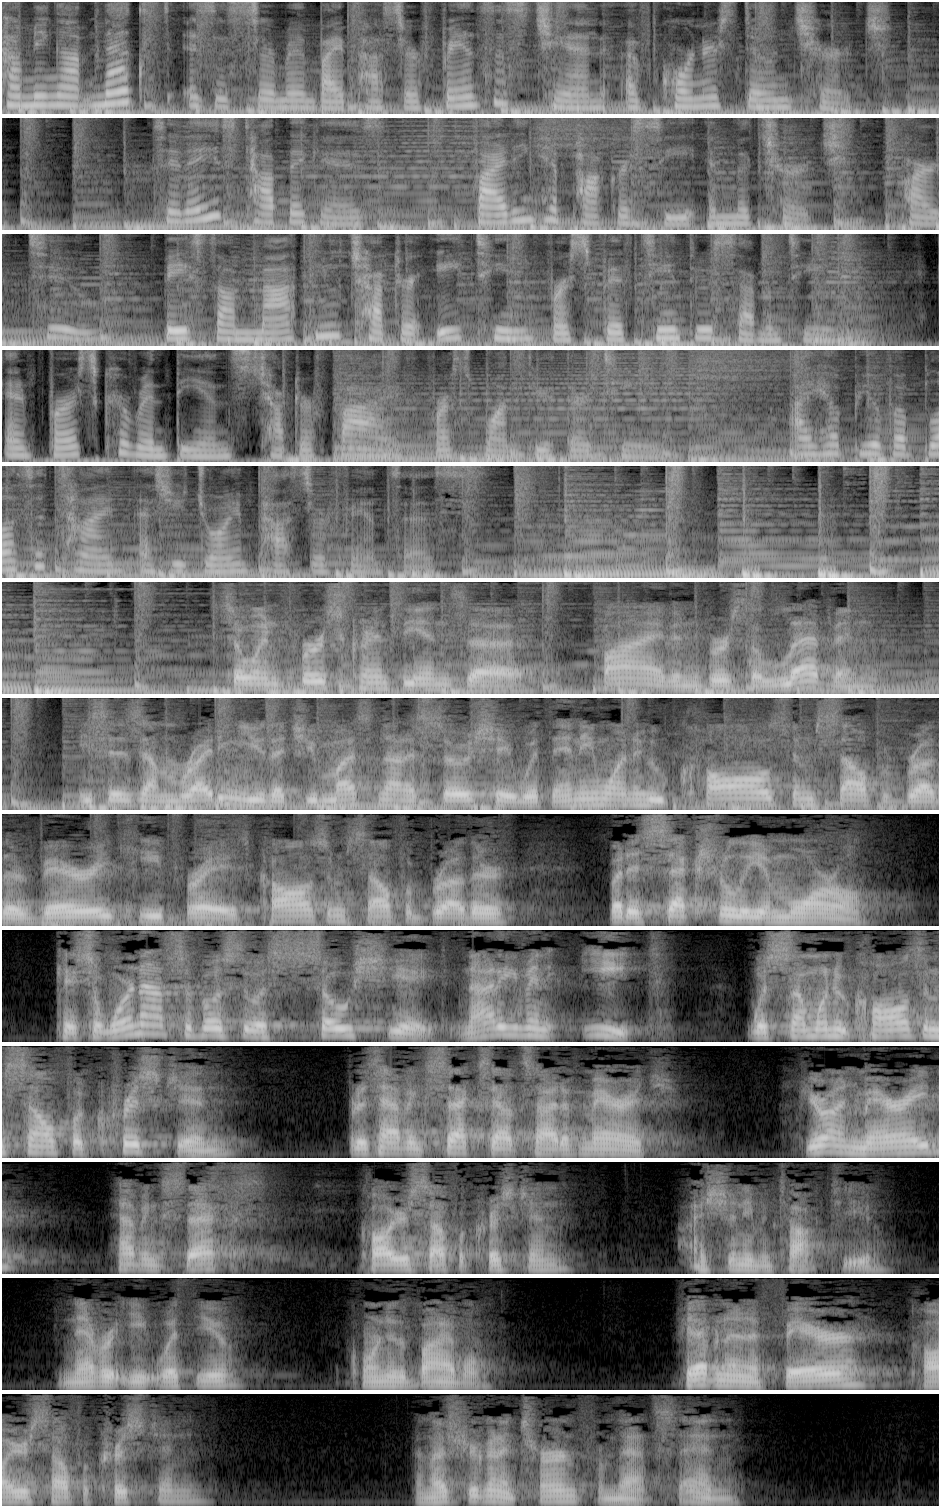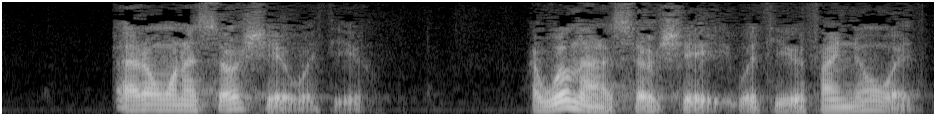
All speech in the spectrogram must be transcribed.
Coming up next is a sermon by Pastor Francis Chan of Cornerstone Church. Today's topic is Fighting Hypocrisy in the Church, Part 2, based on Matthew chapter 18 verse 15 through 17 and 1 Corinthians chapter 5 verse 1 through 13. I hope you have a blessed time as you join Pastor Francis. So in 1 Corinthians uh, 5 and verse 11, he says, I'm writing you that you must not associate with anyone who calls himself a brother. Very key phrase. Calls himself a brother, but is sexually immoral. Okay, so we're not supposed to associate, not even eat, with someone who calls himself a Christian, but is having sex outside of marriage. If you're unmarried, having sex, call yourself a Christian, I shouldn't even talk to you. Never eat with you, according to the Bible. If you're having an affair, call yourself a Christian, Unless you're going to turn from that sin, I don't want to associate with you. I will not associate with you if I know it,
